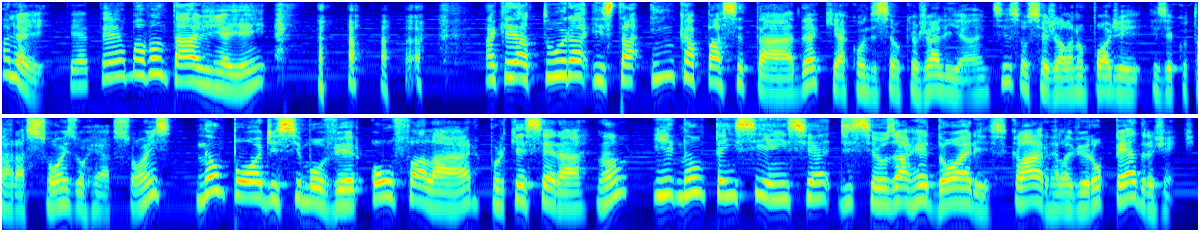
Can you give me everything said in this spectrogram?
Olha aí, tem até uma vantagem aí, hein? A criatura está incapacitada, que é a condição que eu já li antes, ou seja, ela não pode executar ações ou reações, não pode se mover ou falar, porque será, não? E não tem ciência de seus arredores. Claro, ela virou pedra, gente.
